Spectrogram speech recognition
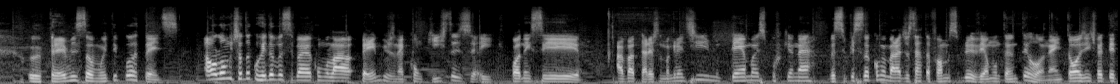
os prêmios são muito importantes. Ao longo de toda a corrida você vai acumular prêmios, né, conquistas, e que podem ser avatares do magnetismo, temas, porque, né, você precisa comemorar de certa forma sobreviver a montanha do terror, né? Então a gente vai ter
